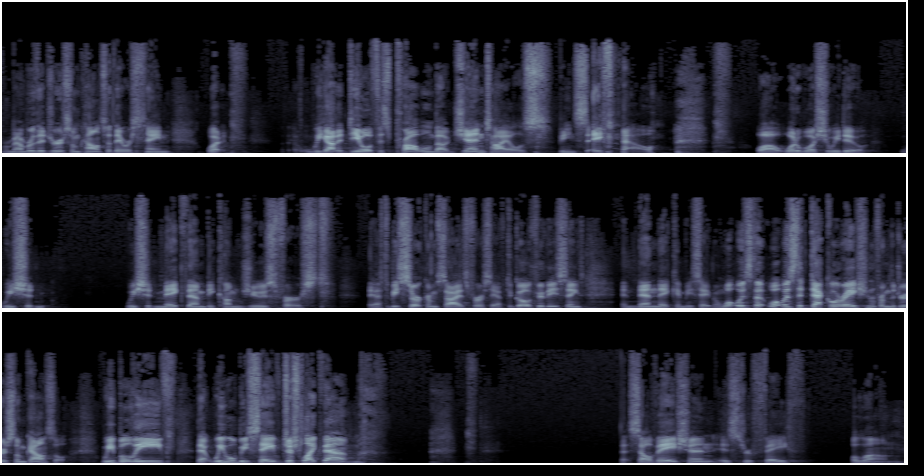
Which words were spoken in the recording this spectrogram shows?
Remember the Jerusalem Council? They were saying, what we got to deal with this problem about Gentiles being saved now. well, what, what should we do? We should, we should make them become Jews first. They have to be circumcised first. They have to go through these things, and then they can be saved. And what was the, what was the declaration from the Jerusalem Council? We believe that we will be saved just like them. that salvation is through faith alone.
